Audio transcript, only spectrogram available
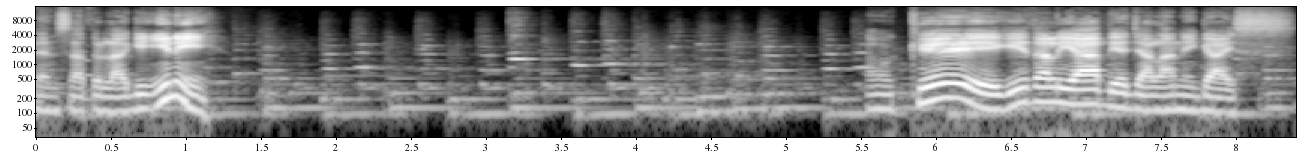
Dan satu lagi ini. Oke, kita lihat dia jalan nih guys.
